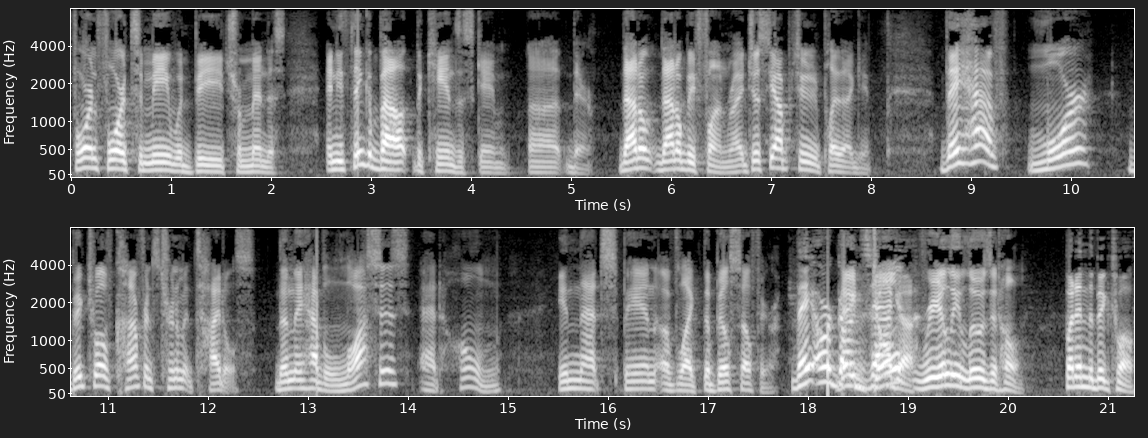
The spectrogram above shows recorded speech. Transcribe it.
four and four to me would be tremendous. And you think about the Kansas game uh, there. That'll that'll be fun, right? Just the opportunity to play that game. They have more Big 12 conference tournament titles than they have losses at home in that span of like the Bill Self era. They are Gonzaga. They don't really lose at home. but in the Big 12.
